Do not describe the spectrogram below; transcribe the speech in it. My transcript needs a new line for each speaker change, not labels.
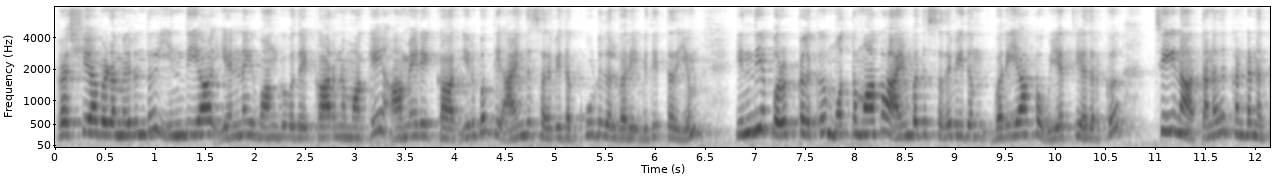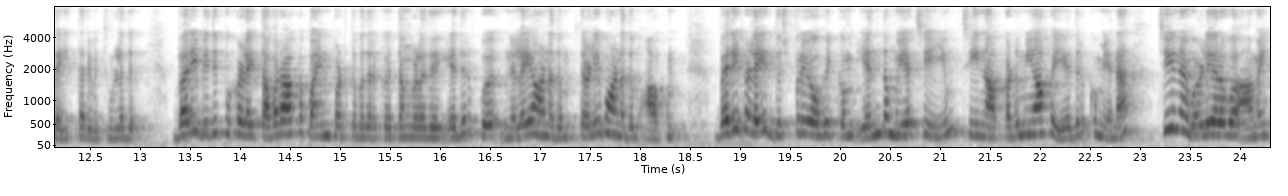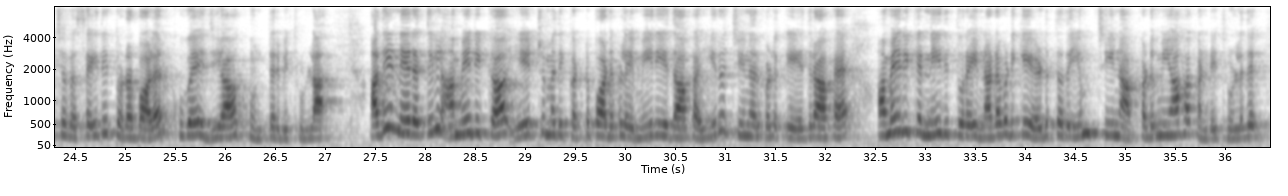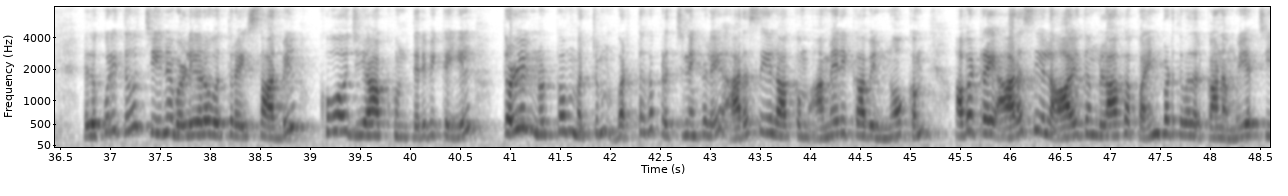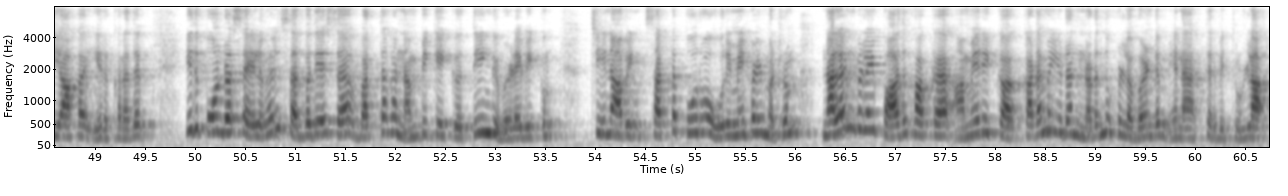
ரஷ்யாவிடமிருந்து India எண்ணெய் வாங்குவதை காரணமாக்கி America இருபத்தி ஐந்து சதவீத கூடுதல் வரி விதித்ததையும் இந்திய பொருட்களுக்கு மொத்தமாக ஐம்பது சதவீதம் வரியாக உயர்த்தியதற்கு சீனா தனது கண்டனத்தை தெரிவித்துள்ளது. வரி விதிப்புகளை தவறாக பயன்படுத்துவதற்கு தங்களது எதிர்ப்பு நிலையானதும் தெளிவானதும் ஆகும். வரிகளை துஷ்பிரயோகிக்கும் எந்த முயற்சியையும் சீனா கடுமையாக எதிர்க்கும் என சீன வெளியுறவு அமைச்சக செய்தி தொடர்பாளர் குவே ஜியாகுன் தெரிவித்துள்ளார். அதே நேரத்தில் அமெரிக்கா ஏற்றுமதி கட்டுப்பாடுகளை மீறியதாக இரு சீனர்களுக்கு எதிராக அமெரிக்க நீதித்துறை நடவடிக்கை எடுத்ததையும் சீனா கடுமையாக கண்டித்துள்ளது. இது குறித்து சீன வெளியுறவுத்துறை சார்பில் குவோ ஜியாகுன் தெரிவிக்கையில் தொழில்நுட்பம் மற்றும் வர்த்தக பிரச்சினைகளை அரசியலாக்கும் அமெரிக்காவின் நோக்கம் அவற்றை அரசியல் ஆயுதங்களாக பயன்படுத்துவதற்கான முயற்சியாக இருக்கிறது. இது போன்ற செயல்கள் சர்வதேச வர்த்தக நம்பிக்கைக்கு தீங்கு விளைவிக்கும். சீனாவின் சட்டப்பூர்வ உரிமைகள் மற்றும் நலன்களை பாதுகாக்க பாதுகாக்க அமெரிக்கா கடமையுடன் நடந்து கொள்ள வேண்டும் என தெரிவித்துள்ளார்.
